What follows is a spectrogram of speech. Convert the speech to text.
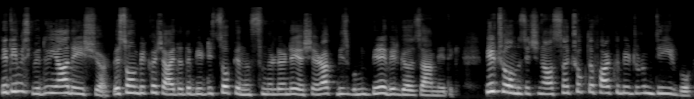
Dediğimiz gibi dünya değişiyor ve son birkaç ayda da bir distopyanın sınırlarında yaşayarak biz bunu birebir gözlemledik. Birçoğumuz için aslında çok da farklı bir durum değil bu.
